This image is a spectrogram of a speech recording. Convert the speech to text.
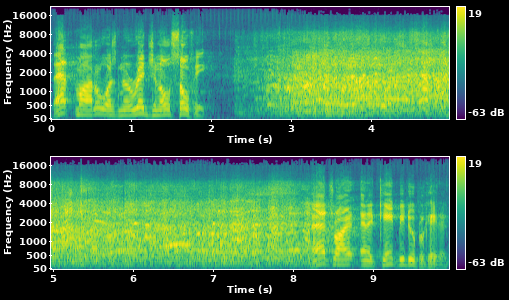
That model was an original Sophie. That's right, and it can't be duplicated.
